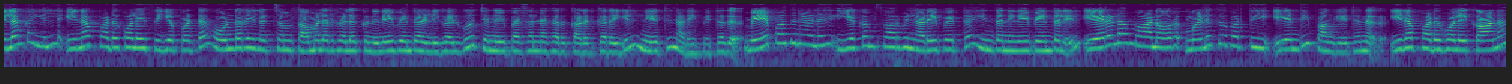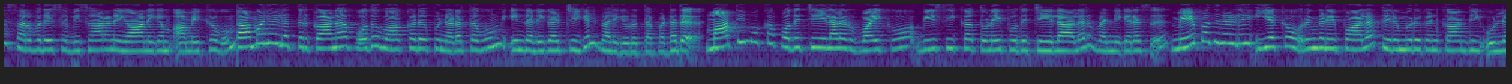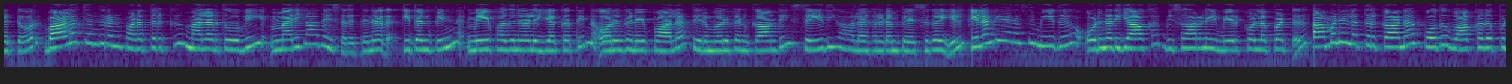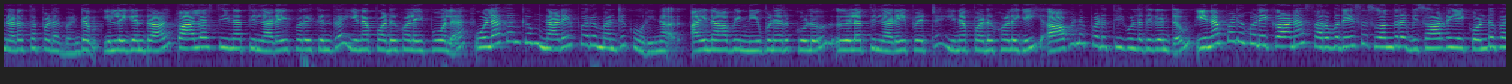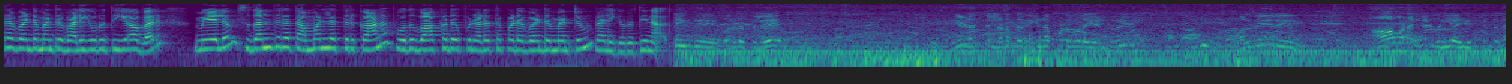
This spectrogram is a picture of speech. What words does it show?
இலங்கையில் இனப்படுகொலை செய்யப்பட்ட ஒன்றரை லட்சம் தமிழர்களுக்கு நினைவேந்தல் நிகழ்வு சென்னை பெசன்நகர் கடற்கரையில் நேற்று நடைபெற்றது. மே பதினேழு இயக்கம் சார்பில் நடைபெற்ற இந்த நினைவேந்தலில் ஏராளமானோர் மெழுகுவர்த்தி ஏந்தி பங்கேற்றனர். இனப்படுகொலைக்கான சர்வதேச விசாரணை ஆணையம் அமைக்கவும் தமிழீழத்திற்கான பொது வாக்கெடுப்பு நடத்தவும் இந்த நிகழ்ச்சியில் வலியுறுத்தப்பட்டது. மதிமுக பொதுச் செயலாளர் வைகோ விசிக துணை பொதுச் செயலாளர் வன்னிகரசு மே பதினேழு இயக்க ஒருங்கிணைப்பாளர் திருமுருகன் காந்தி உள்ளிட்டோர் பாலச்சந்திரன் படத்திற்கு மலர் தூவி மரியாதை செலுத்தினர். இதன்பின் மே பதினேழு இயக்கத்தின் ஒருங்கிணைப்பாளர் திருமுருகன் காந்தி செய்தியாளர்களிடம் பேசுகையில் இலங்கை அரசு மீது உடனடியாக விசாரணை மேற்கொள்ளப்பட்டு தமிழீழத்திற்கான பொது வாக்கெடுப்பு நடத்தப்பட வேண்டும். இல்லையென்றால் பாலஸ்தீனத்தில் நடைபெறுகின்ற இனப்படுகொலை போல உலகெங்கும் நடைபெறும் என்று கூறினார். ஐநாவின் நிபுணர் குழு ஈழத்தில் நடைபெற்ற இனப்படுகொலையை ஆவணப்படுத்தியுள்ளது என்றும் இனப்படுகொலைக்கான சர்வதேச சுதந்திர விசாரணையை கொண்டு வர வேண்டும் என்று வலியுறுத்திய அவர் மேலும் சுதந்திர தமிழத்திற்கான பொது வாக்கெடுப்பு நடத்தப்பட வேண்டும் என்றும் வலியுறுத்தினார் ஈழத்தில் நடந்தது இனப்படுகொலை என்று பல்வேறு ஆவணங்கள் வெளியாகியிருக்கின்றன.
